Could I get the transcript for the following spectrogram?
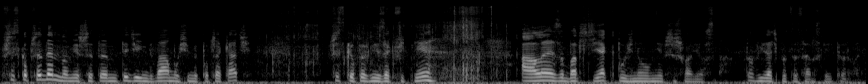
wszystko przede mną, jeszcze ten tydzień, dwa musimy poczekać. Wszystko pewnie zakwitnie, ale zobaczcie jak późno u mnie przyszła wiosna. To widać po cesarskiej koronie.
